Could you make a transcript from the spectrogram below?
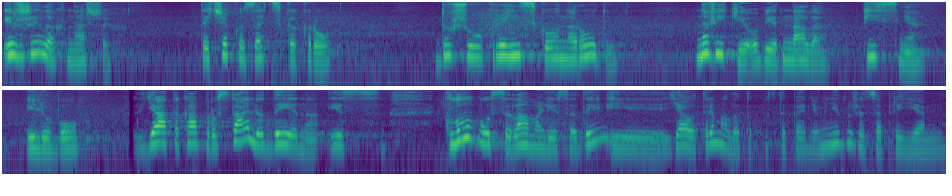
і в жилах наших тече козацька кров. Душу українського народу навіки об'єднала пісня і любов. Я така проста людина із клубу села Малі Сади, і я отримала таку стипендію. Мені дуже це приємно.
